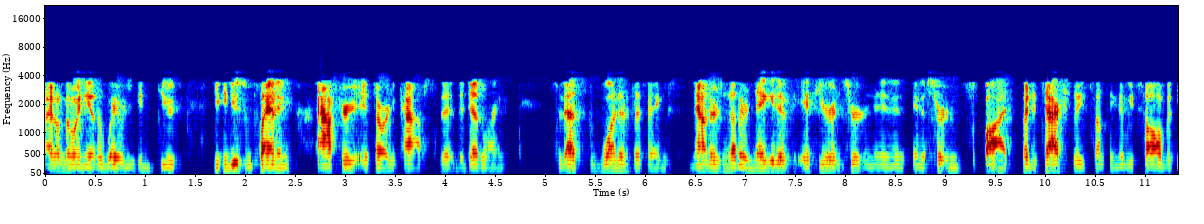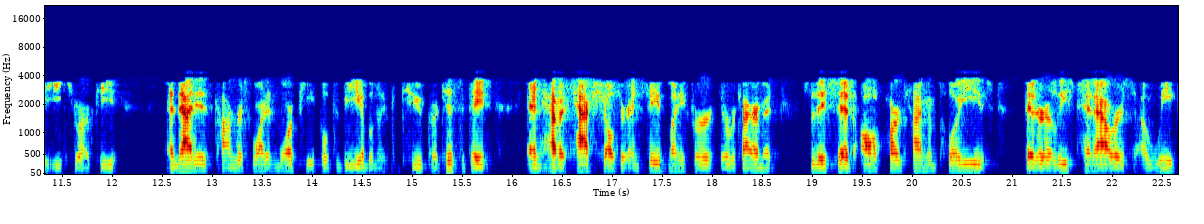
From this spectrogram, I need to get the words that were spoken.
I don't know any other way where you can do you can do some planning after it's already passed the, the deadline. So that's one of the things. Now there's another negative if you're in certain in, in a certain spot, but it's actually something that we saw with the EQRP, and that is Congress wanted more people to be able to to participate and have a tax shelter and save money for their retirement. So they said all part-time employees that are at least 10 hours a week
